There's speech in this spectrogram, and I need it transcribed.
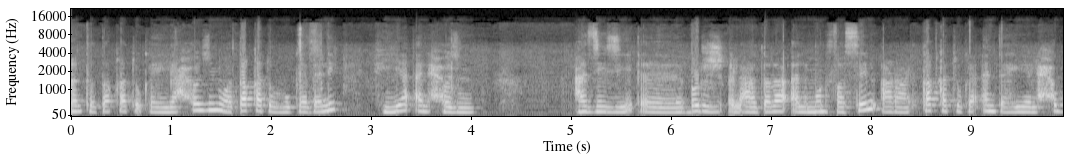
أنت طاقتك هي حزن وطاقته كذلك هي الحزن. عزيزي آه، برج العذراء المنفصل أرى طاقتك أنت هي الحب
